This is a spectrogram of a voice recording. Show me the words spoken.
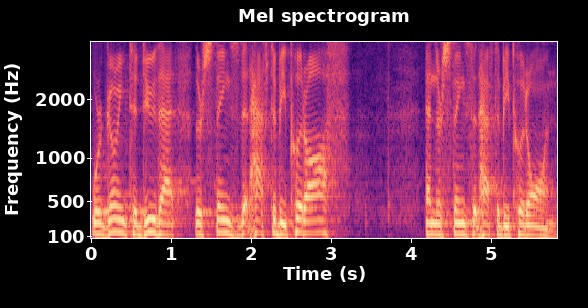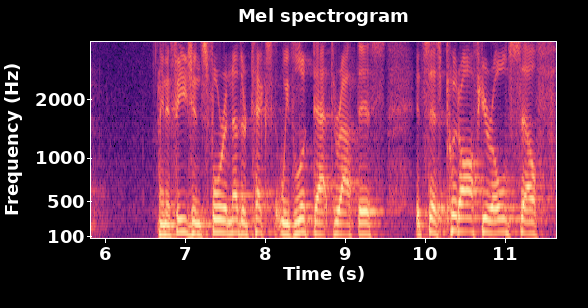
we're going to do that, there's things that have to be put off and there's things that have to be put on. In Ephesians 4, another text that we've looked at throughout this, it says, Put off your old self,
